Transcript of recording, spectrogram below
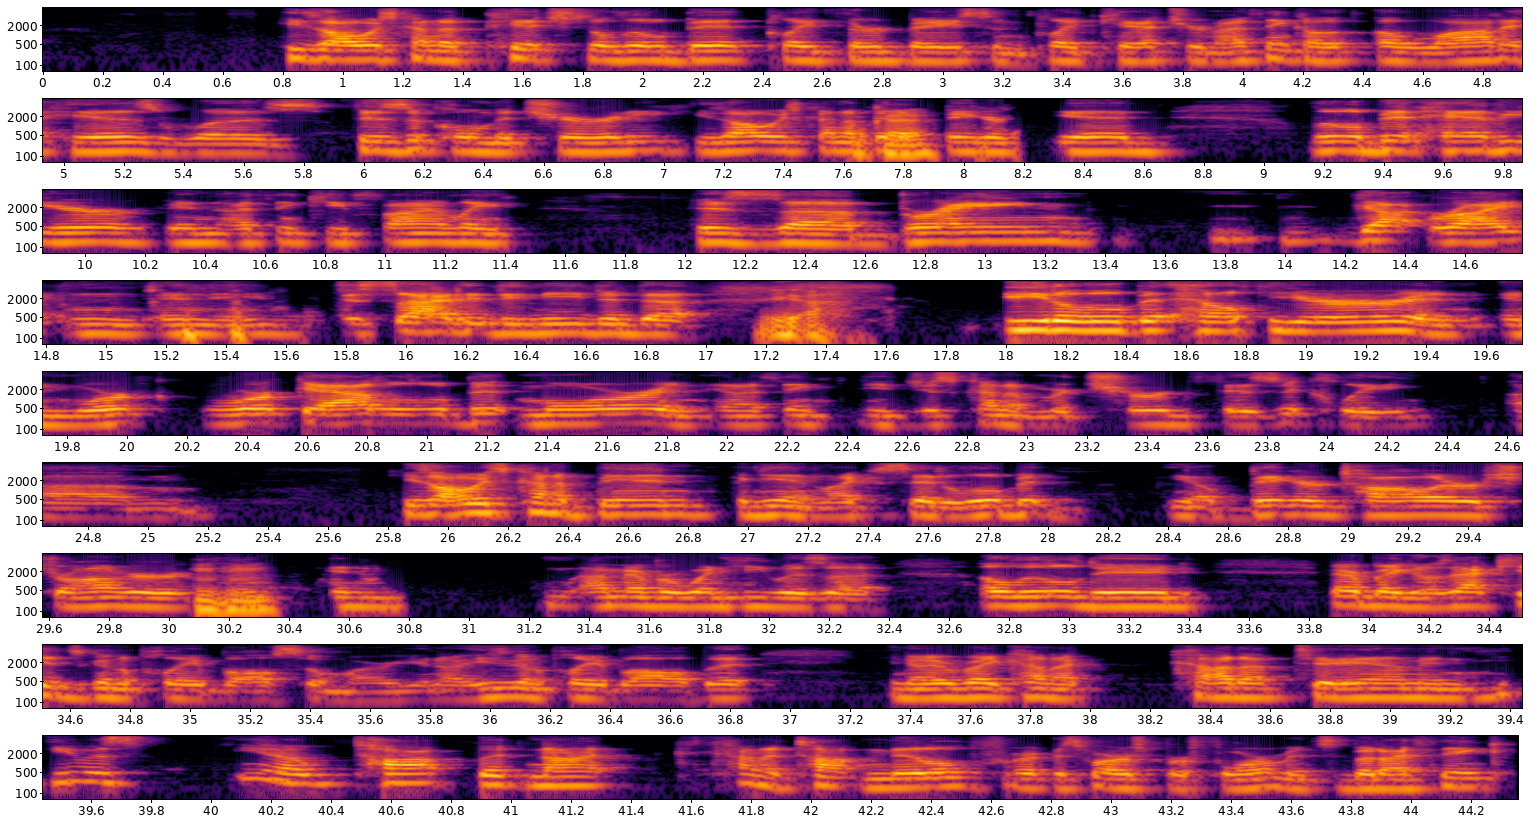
he's always kind of pitched a little bit played third base and played catcher and i think a, a lot of his was physical maturity he's always kind of okay. been a bigger kid a little bit heavier and i think he finally his uh, brain got right and, and he decided he needed to yeah eat a little bit healthier and, and work work out a little bit more and, and I think he just kind of matured physically. Um, he's always kind of been again, like I said, a little bit you know bigger, taller, stronger. Mm-hmm. And, and, I remember when he was a, a little dude, everybody goes, that kid's going to play ball somewhere. You know, he's going to play ball, but you know everybody kind of caught up to him, and he was you know top, but not kind of top middle for as far as performance. But I think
